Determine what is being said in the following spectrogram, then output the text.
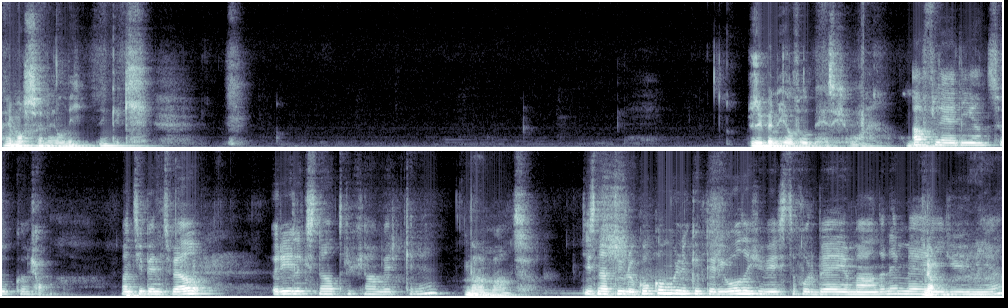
Emotioneel niet, denk ik. Dus ik ben heel veel bezig gewoon. Afleiding aan het zoeken. Ja. Want je bent wel redelijk snel terug gaan werken. Hè? Na een maand. Het is natuurlijk ook een moeilijke periode geweest de voorbije maanden, hè, mei Ja. en juni. Hè?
